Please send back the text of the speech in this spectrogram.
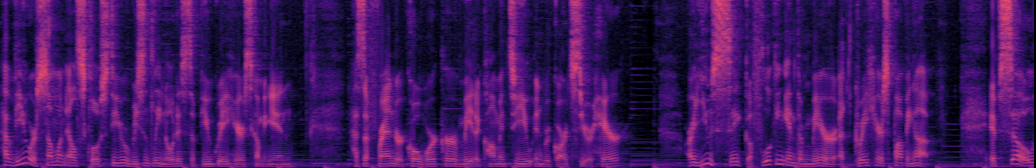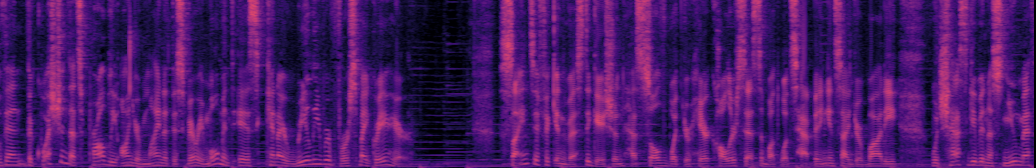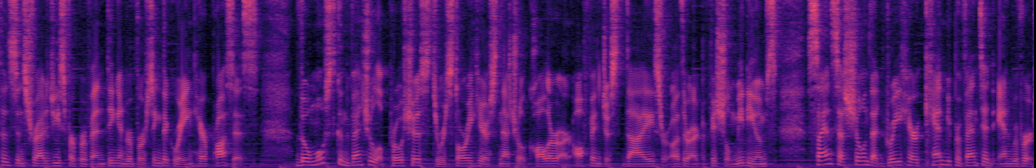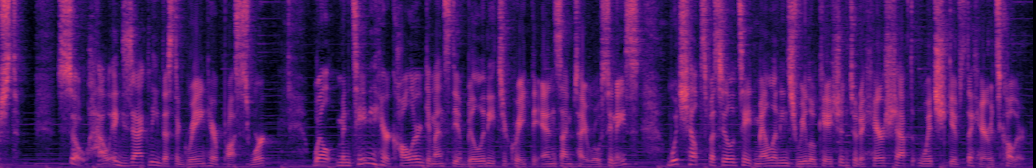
Have you or someone else close to you recently noticed a few gray hairs coming in? Has a friend or coworker made a comment to you in regards to your hair? Are you sick of looking in the mirror at gray hairs popping up? If so, then the question that's probably on your mind at this very moment is, can I really reverse my gray hair? Scientific investigation has solved what your hair color says about what's happening inside your body, which has given us new methods and strategies for preventing and reversing the graying hair process. Though most conventional approaches to restoring hair's natural color are often just dyes or other artificial mediums, science has shown that gray hair can be prevented and reversed. So, how exactly does the graying hair process work? Well, maintaining hair color demands the ability to create the enzyme tyrosinase, which helps facilitate melanin's relocation to the hair shaft which gives the hair its color.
